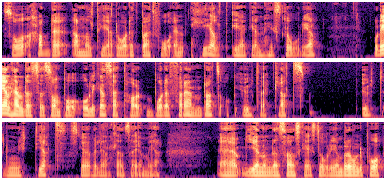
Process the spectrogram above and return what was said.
så hade Amalthea-dådet börjat få en helt egen historia. Och det är en händelse som på olika sätt har både förändrats och utvecklats utnyttjats, ska jag väl egentligen säga mer, eh, genom den svenska historien beroende på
